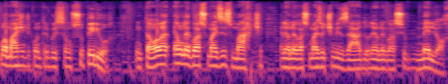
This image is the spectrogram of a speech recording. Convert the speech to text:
uma margem de contribuição superior. Então ela é um negócio mais smart, ela é um negócio mais otimizado, ela é um negócio melhor.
